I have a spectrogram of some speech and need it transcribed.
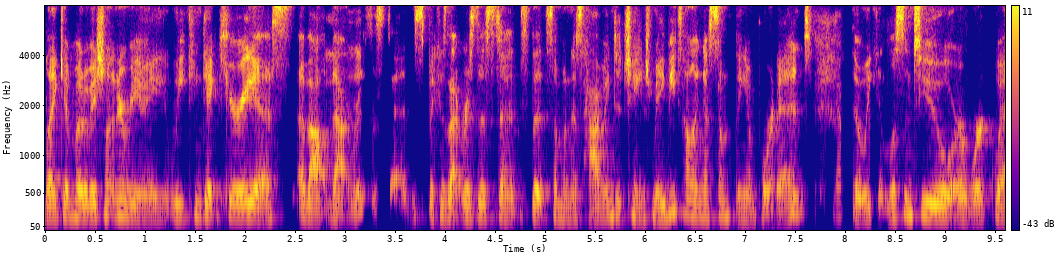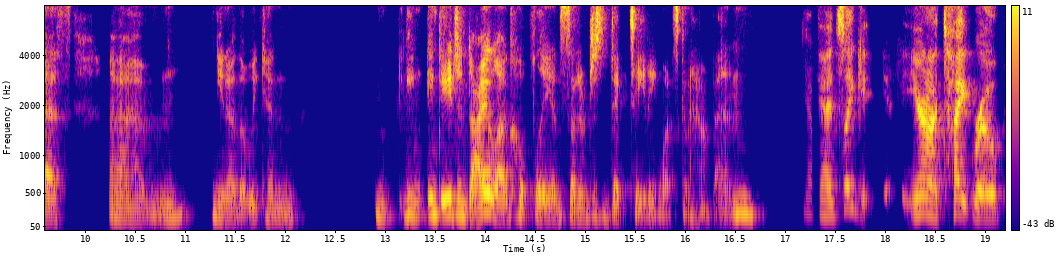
like in motivational interviewing we can get curious about mm-hmm. that resistance because that resistance that someone is having to change may be telling us something important yep. that we can listen to or work with um you know that we can engage in dialogue hopefully instead of just dictating what's going to happen yep. yeah it's like you're on a tightrope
